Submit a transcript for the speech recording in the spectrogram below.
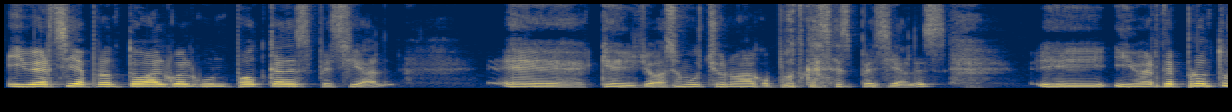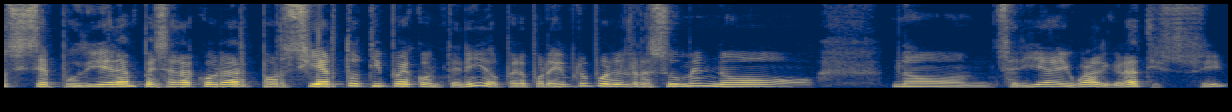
y ver si de pronto hago algún podcast especial, eh, que yo hace mucho no hago podcast especiales, y, ver de pronto si se pudiera empezar a cobrar por cierto tipo de contenido, pero por ejemplo por el resumen no, no sería igual gratis, ¿sí?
